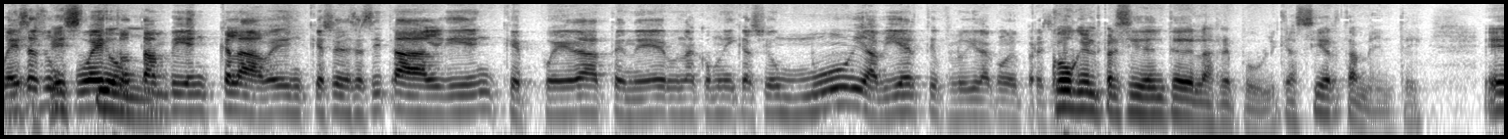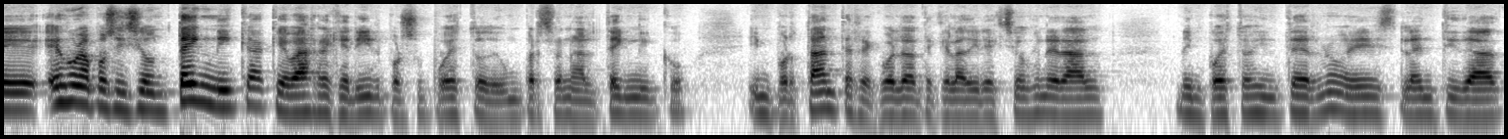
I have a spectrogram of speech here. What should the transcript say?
ese es un puesto también clave en que se necesita alguien que pueda tener una comunicación muy abierta y fluida con el presidente. Con el presidente de la República, ciertamente. Eh, es una posición técnica que va a requerir, por supuesto, de un personal técnico importante. Recuérdate que la Dirección General de Impuestos Internos es la entidad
